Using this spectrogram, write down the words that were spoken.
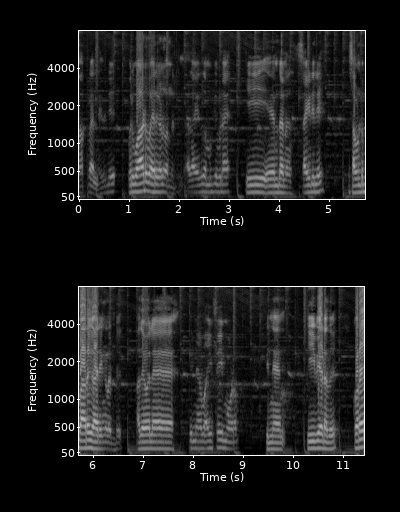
മാത്രമല്ല ഇതിൽ ഒരുപാട് വയറുകൾ വന്നിട്ടുണ്ട്. അതായത് നമുക്കിവിടെ ഈ എന്താണ് സൈഡിൽ സൗണ്ട് ബാറ് കാര്യങ്ങളുണ്ട്. അതേപോലെ പിന്നെ വൈഫൈ മോഡം പിന്നെ ടി വിയുടേത് കുറേ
